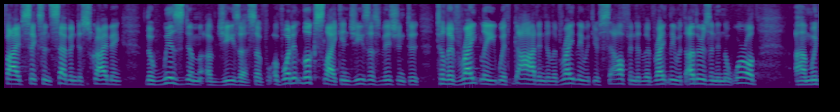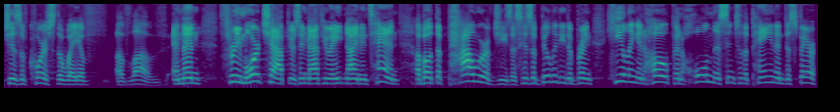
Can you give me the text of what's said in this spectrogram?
five, six, and seven, describing the wisdom of Jesus, of, of what it looks like in Jesus' vision to, to live rightly with God and to live rightly with yourself and to live rightly with others and in the world, um, which is, of course, the way of, of love. And then three more chapters in Matthew 8, 9, and 10 about the power of Jesus, his ability to bring healing and hope and wholeness into the pain and despair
